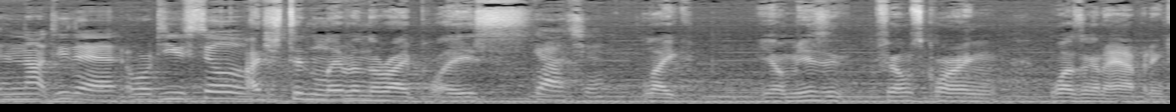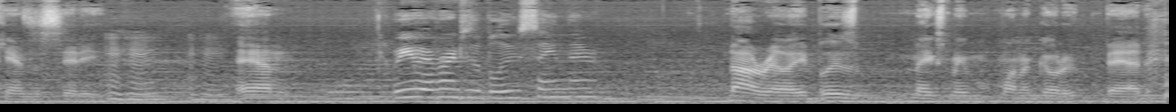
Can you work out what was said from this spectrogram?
and not do that, or do you still? I just didn't live in the right place. gotcha. Like, you know, music film scoring wasn't going to happen in Kansas City, Mm-hmm, and Were you ever into the blues scene there? Not really. Blues makes me want to go to bed.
